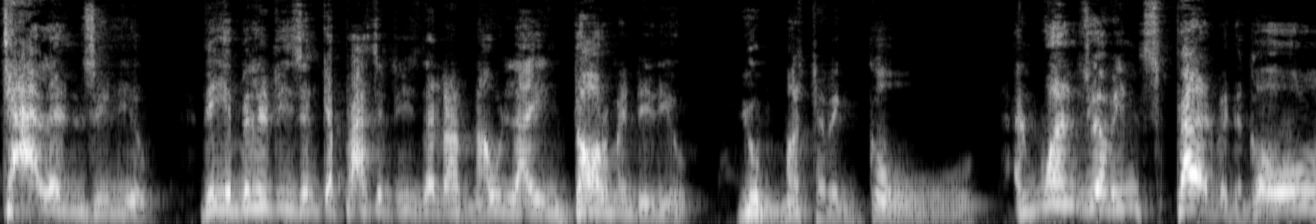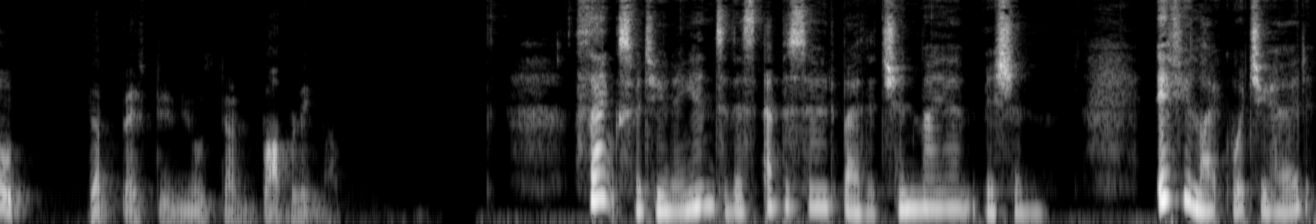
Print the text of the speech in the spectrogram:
talents in you, the abilities and capacities that are now lying dormant in you. You must have a goal. And once you have inspired with the goal, the best in you start bubbling up. Thanks for tuning in to this episode by the Chinmaya Mission. If you like what you heard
